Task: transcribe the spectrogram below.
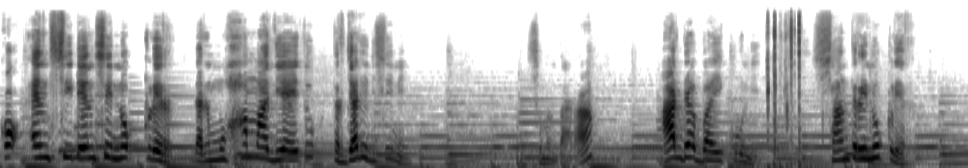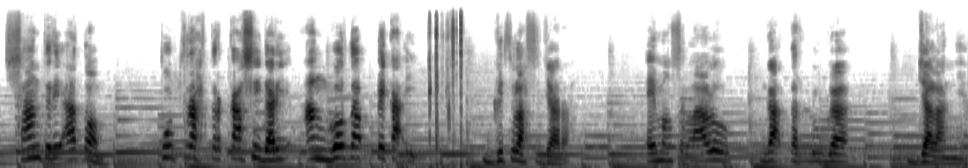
koinsidensi nuklir dan Muhammadiyah itu terjadi di sini. Sementara ada Baikuni, santri nuklir, santri atom, putra terkasih dari anggota PKI. Begitulah sejarah. Emang selalu nggak terduga jalannya.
